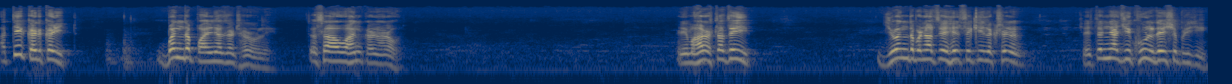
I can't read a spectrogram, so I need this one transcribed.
अति कडकडीत बंद पाळण्याचं ठरवलं आहे तसं आवाहन करणार आहोत. आणि महाराष्ट्रातही जिवंतपणाचे हे सखी लक्षणं चैतन्याची खूण देशप्रीती.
